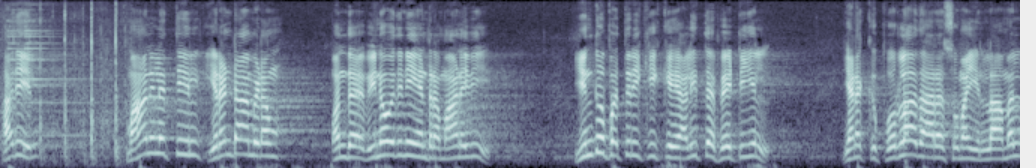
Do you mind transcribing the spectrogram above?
அதில் மாநிலத்தில் இரண்டாம் இடம் வந்த வினோதினி என்ற மாணவி இந்து பத்திரிகைக்கு அளித்த பேட்டியில் எனக்கு பொருளாதார சுமை இல்லாமல்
